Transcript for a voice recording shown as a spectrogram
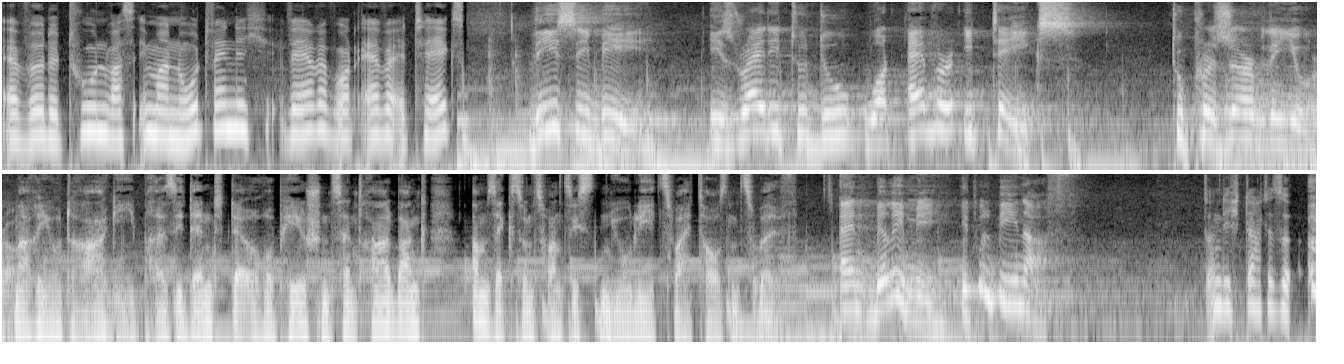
er würde tun, was immer notwendig wäre, whatever it takes. The ECB is ready to do whatever it takes to preserve the euro. Mario Draghi, Präsident der Europäischen Zentralbank am 26. Juli 2012. And believe me, it will be enough. Und ich dachte so, oh,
